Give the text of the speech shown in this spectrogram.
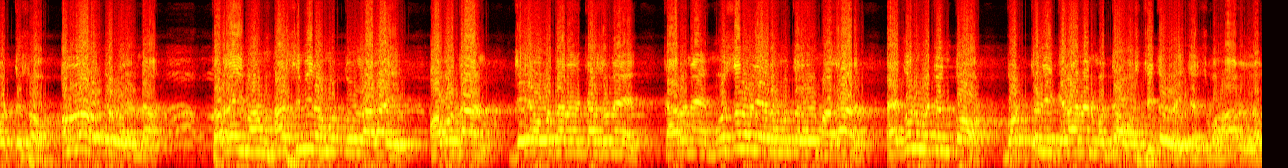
করতেছ। আল্লাহ বলেন না। তাহলে ইমাম হাসিমি রহমতুল্লাহ আলাই অবদান, যে অবদানের কারণে কারণে মোসর আলিয়া রহমতুল্লাহ মাজার এখন পর্যন্ত বটতলি গ্রামের মধ্যে অবস্থিত রয়েছে। সুহার আল্লাহ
